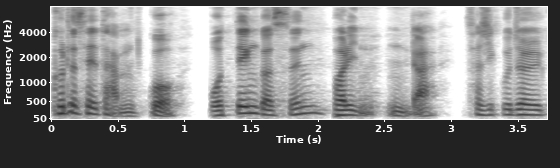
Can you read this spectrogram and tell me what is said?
그릇에 담고 못된 것은 버린다. 49절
